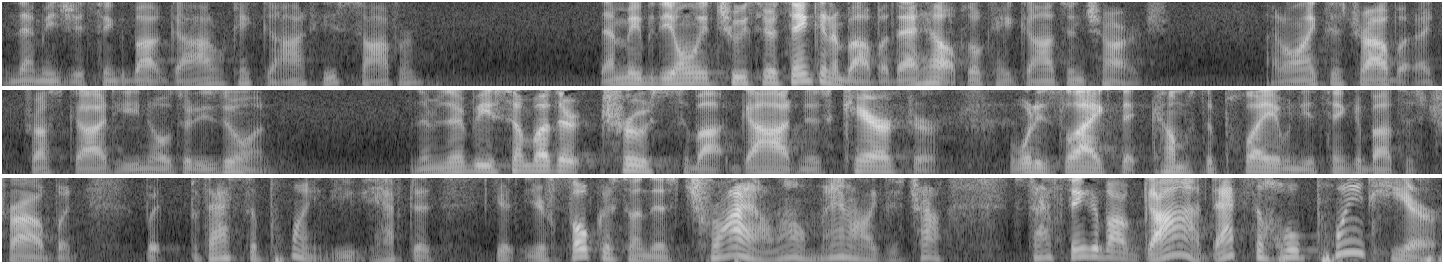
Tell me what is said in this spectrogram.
And that means you think about God. Okay, God, He's sovereign. That may be the only truth you're thinking about, but that helps. Okay, God's in charge. I don't like this trial, but I trust God. He knows what He's doing. And then there'll be some other truths about God and His character, what He's like, that comes to play when you think about this trial. But, but, but that's the point. You have to, you're, you're focused on this trial. Oh, man, I like this trial. Start thinking about God. That's the whole point here.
